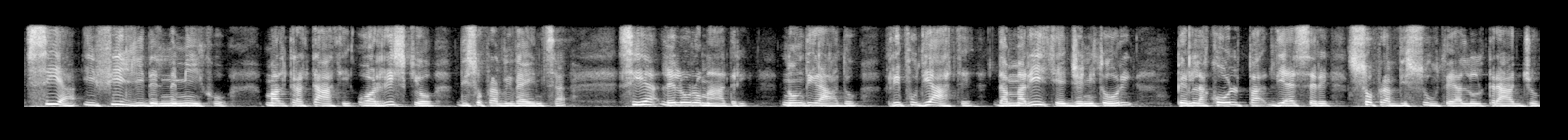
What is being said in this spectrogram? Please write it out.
sia i figli del nemico maltrattati o a rischio di sopravvivenza, sia le loro madri, non di rado ripudiate da mariti e genitori per la colpa di essere sopravvissute all'oltraggio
